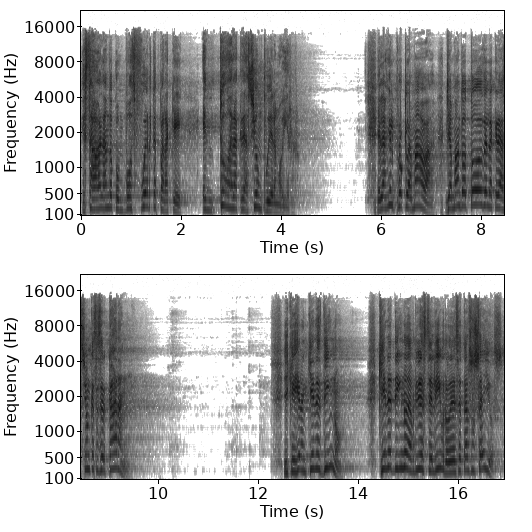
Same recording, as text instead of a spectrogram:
estaba hablando con voz fuerte para que en toda la creación pudieran oírlo. El ángel proclamaba, llamando a todos de la creación que se acercaran. Y que dijeran, ¿quién es digno? ¿Quién es digno de abrir este libro, de desatar sus sellos?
